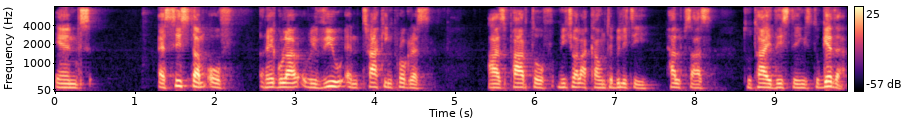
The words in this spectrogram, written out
And a system of regular review and tracking progress as part of mutual accountability helps us to tie these things together.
